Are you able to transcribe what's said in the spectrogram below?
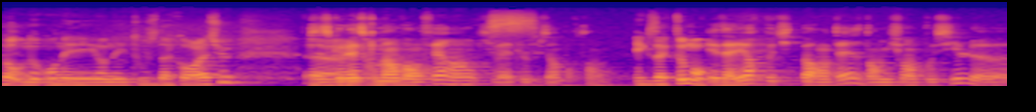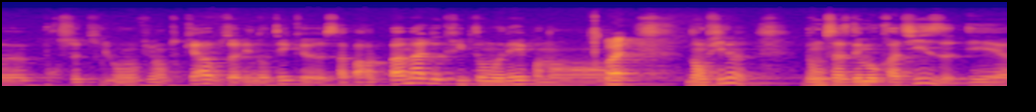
on est, on est tous d'accord là-dessus. C'est ce Euh, que l'être humain va en faire hein, qui va être le plus important. Exactement. Et d'ailleurs, petite parenthèse, dans Mission Impossible, euh, pour ceux qui l'ont vu en tout cas, vous avez noté que ça parle pas mal de crypto-monnaie pendant Ouais. dans le film. Donc ça se démocratise et, euh,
